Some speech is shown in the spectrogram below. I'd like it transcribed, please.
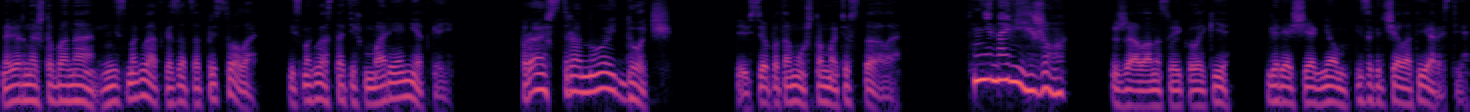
Наверное, чтобы она не смогла отказаться от престола и смогла стать их марионеткой. «Правь страной, дочь!» И все потому, что мать устала. «Ненавижу!» — Жала на свои кулаки, горящие огнем, и закричала от ярости.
